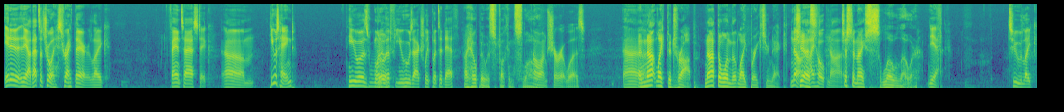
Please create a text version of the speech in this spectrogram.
It is, yeah, that's a choice right there. Like, fantastic. Um, he was hanged. He was one of the few who was actually put to death. I hope it was fucking slow. Oh, I'm sure it was. Uh, and not like the drop, not the one that like breaks your neck. No, just, I hope not. Just a nice slow lower. yeah. To like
